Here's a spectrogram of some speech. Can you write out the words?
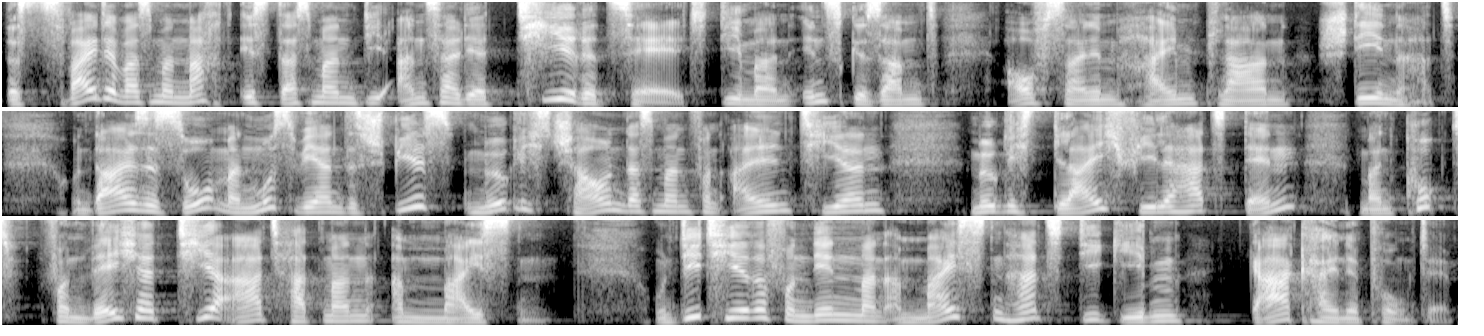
Das Zweite, was man macht, ist, dass man die Anzahl der Tiere zählt, die man insgesamt auf seinem Heimplan stehen hat. Und da ist es so, man muss während des Spiels möglichst schauen, dass man von allen Tieren möglichst gleich viele hat, denn man guckt, von welcher Tierart hat man am meisten. Und die Tiere, von denen man am meisten hat, die geben gar keine Punkte.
